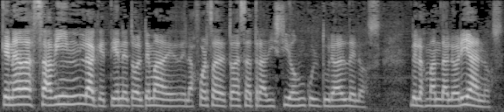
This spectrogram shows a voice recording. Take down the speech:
que nada Sabine la que tiene todo el tema de, de la fuerza de toda esa tradición cultural de los de los mandalorianos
